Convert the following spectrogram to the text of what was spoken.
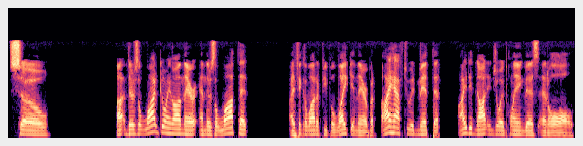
So uh, there's a lot going on there, and there's a lot that I think a lot of people like in there, but I have to admit that I did not enjoy playing this at all.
